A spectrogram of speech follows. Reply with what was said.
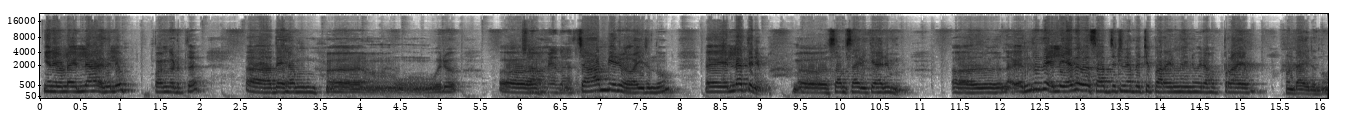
ഇങ്ങനെയുള്ള എല്ലാ ഇതിലും പങ്കെടുത്ത് അദ്ദേഹം ഒരു ചാമ്പ്യനും ചാമ്പ്യനുമായിരുന്നു ആ, എല്ലാത്തിനും സംസാരിക്കാനും എന്ത് ഏത് സബ്ജക്റ്റിനെ പറ്റി പറയുന്നതിനും ഒരു അഭിപ്രായം ഉണ്ടായിരുന്നു.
